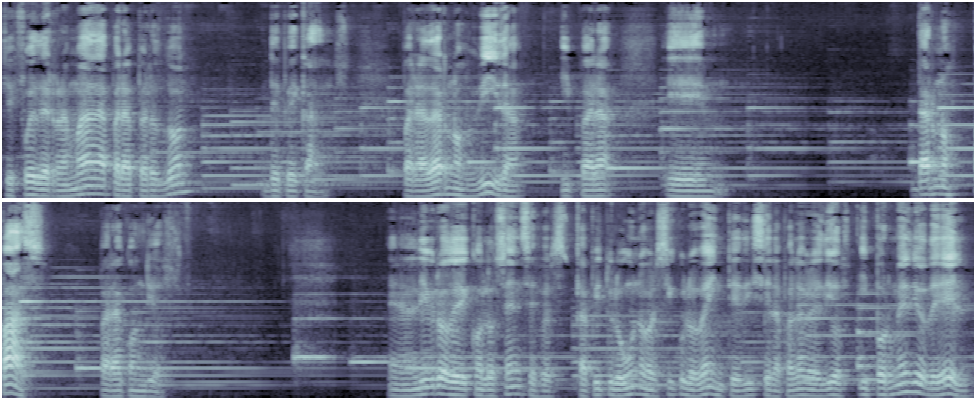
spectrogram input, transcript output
que fue derramada para perdón de pecados, para darnos vida y para eh, darnos paz para con Dios. En el libro de Colosenses capítulo 1 versículo 20 dice la palabra de Dios, y por medio de él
